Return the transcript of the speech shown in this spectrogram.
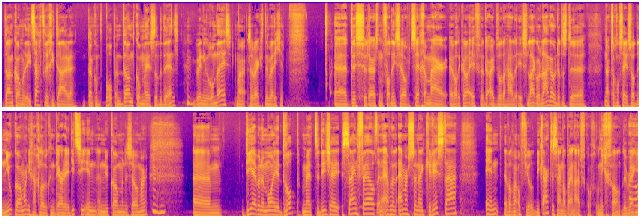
Dan komen de iets zachtere gitaren. Dan komt de pop en dan komt meestal de dance. Ik weet niet waarom dat is, maar zo werkt het een beetje. Eh, dus eh, daar is, valt niet zo over te zeggen. Maar eh, wat ik wel even eruit wilde halen is Lago Lago. Dat is de, nou, toch nog steeds wel de nieuwkomer. Die gaan geloof ik een derde editie in nu komende zomer. Ehm, die hebben een mooie drop met de DJ Seinfeld en Evelyn Emerson en Christa. En eh, wat mij opviel, die kaarten zijn al bijna uitverkocht. In ieder geval, de regular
